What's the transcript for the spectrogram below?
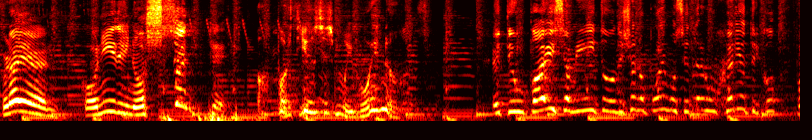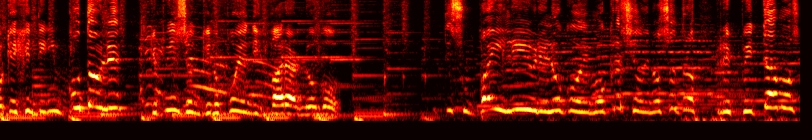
Brian, con ida inocente. Oh, por Dios, es muy bueno. Este es un país, amiguito, donde ya no podemos entrar en un geriátrico porque hay gente inimputable que piensan que nos pueden disparar, loco. Este es un país libre, loco, democracia donde nosotros respetamos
